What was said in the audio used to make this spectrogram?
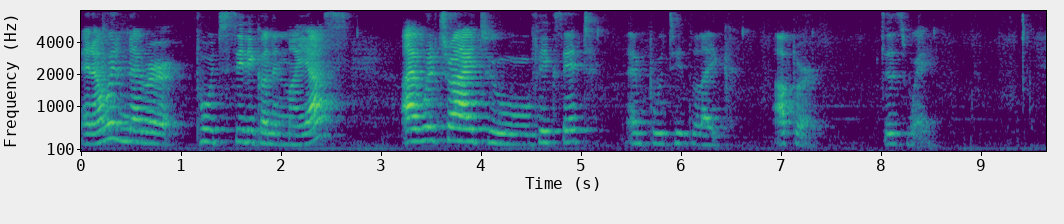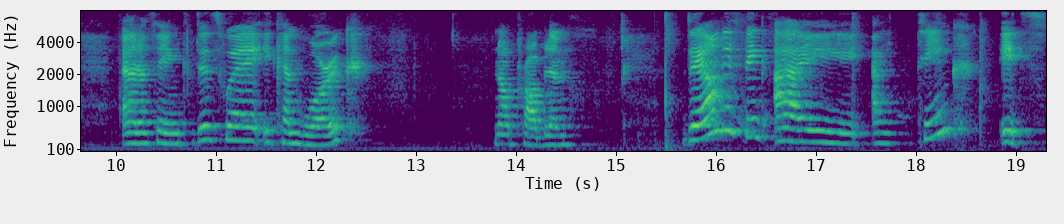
and I will never put silicone in my ass. I will try to fix it and put it like upper, this way. And I think this way it can work, no problem. The only thing I, I think is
